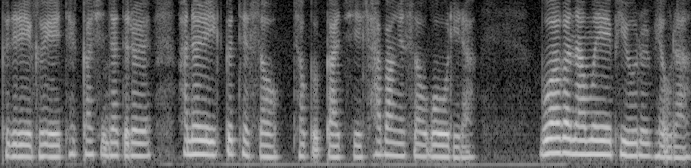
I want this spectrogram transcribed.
그들이 그의 택하신 자들을 하늘 이 끝에서 저 끝까지 사방에서 모으리라. 무화과 나무의 비유를 배우라.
